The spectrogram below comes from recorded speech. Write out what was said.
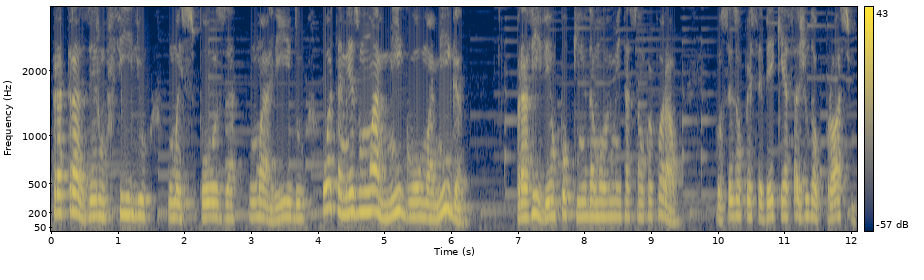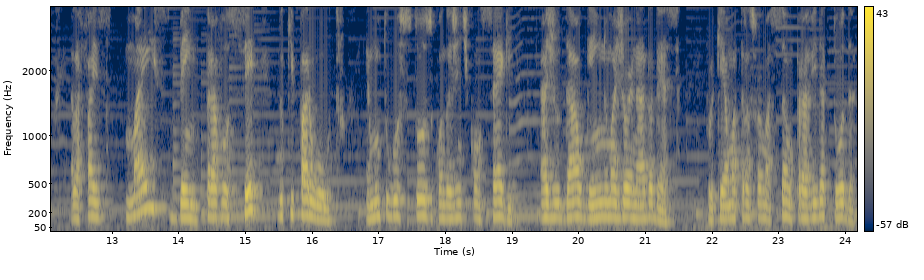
para trazer um filho, uma esposa, um marido ou até mesmo um amigo ou uma amiga para viver um pouquinho da movimentação corporal vocês vão perceber que essa ajuda ao próximo, ela faz mais bem para você do que para o outro. É muito gostoso quando a gente consegue ajudar alguém numa jornada dessa, porque é uma transformação para a vida toda.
